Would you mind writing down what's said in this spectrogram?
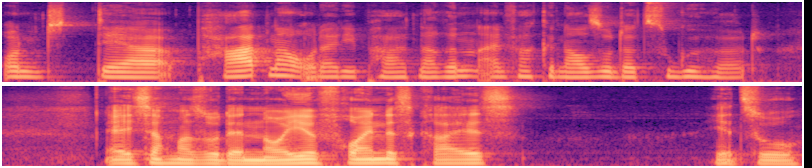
und der Partner oder die Partnerin einfach genauso dazugehört. Ja, ich sag mal so, der neue Freundeskreis, jetzt so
